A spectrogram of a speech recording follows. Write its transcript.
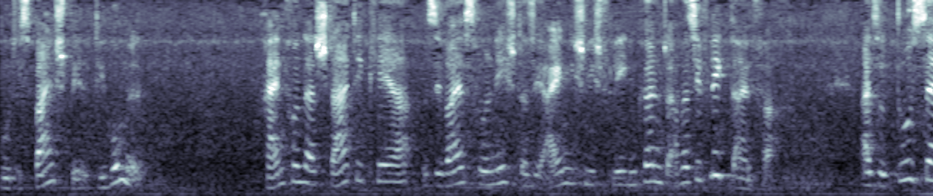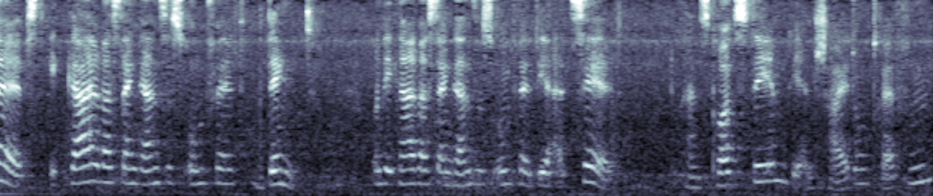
Gutes Beispiel, die Hummel. Rein von der Statik her, sie weiß wohl nicht, dass sie eigentlich nicht fliegen könnte, aber sie fliegt einfach. Also du selbst, egal was dein ganzes Umfeld denkt und egal was dein ganzes Umfeld dir erzählt, kannst trotzdem die Entscheidung treffen,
